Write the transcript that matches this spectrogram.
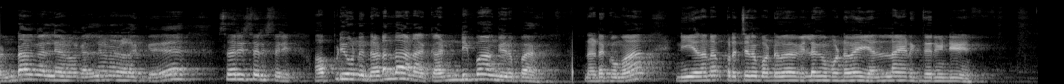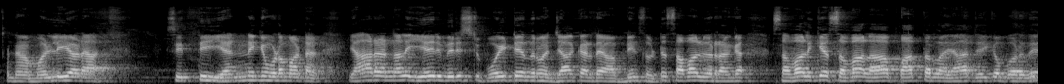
ரெண்டாம் கல்யாணம் கல்யாண நாளுக்கு? சரி சரி சரி. அப்படி ஒண்ணு நடந்தா நான் கண்டிப்பா அங்க இருப்பேன். நடக்குமா? நீ எதனா பிரச்சனை பண்ணுவ வில்லகம் பண்ணுவ எல்லாம் எனக்கு தெரியும்டி நான் மல்லியோட சித்தி என்னைக்கும் விட மாட்டேன் யாரா இருந்தாலும் ஏறி மிரிச்சிட்டு போயிட்டே இருந்துருவேன் ஜாக்கிரதை அப்படின்னு சொல்லிட்டு சவால் விடுறாங்க. சவாலுக்கே சவாலா பாத்திரலாம் யார் ஜெயிக்க போறது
